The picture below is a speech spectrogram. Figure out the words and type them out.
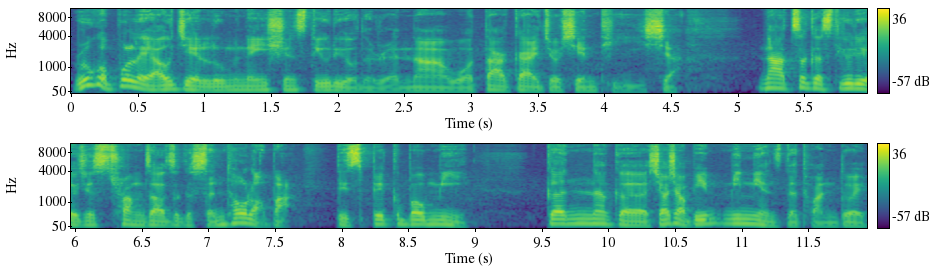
如果不了解 Illumination Studio 的人呢、我大概就先提一下。那这个 studio 就是创造这个神偷老爸 Despicable Me 跟那个小小兵 Minions 的团队。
